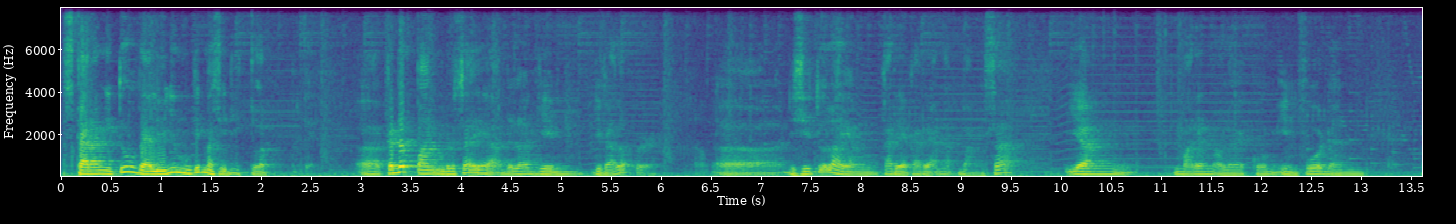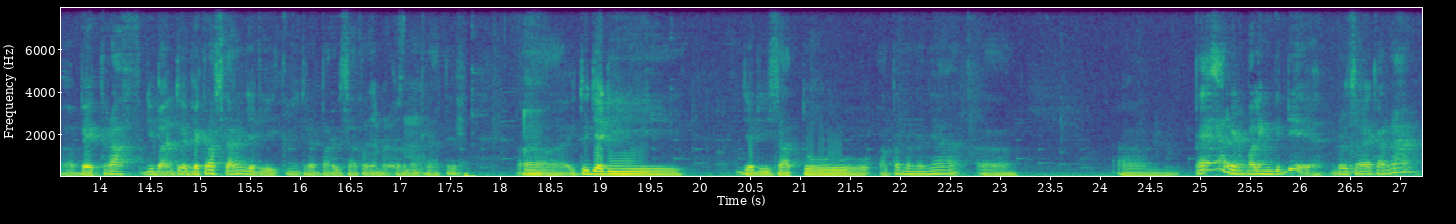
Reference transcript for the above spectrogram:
sekarang itu value-nya mungkin masih di klub. Eh, ke depan menurut saya adalah game developer. Eh, di situlah yang karya-karya anak bangsa yang kemarin oleh Kominfo dan uh, Backcraft dibantu ya. Backcraft sekarang jadi Kementerian Pariwisata dan Ekonomi Kreatif. Eh, itu jadi jadi satu apa namanya eh, em, PR yang paling gede ya menurut saya. Karena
